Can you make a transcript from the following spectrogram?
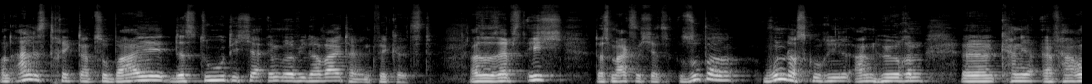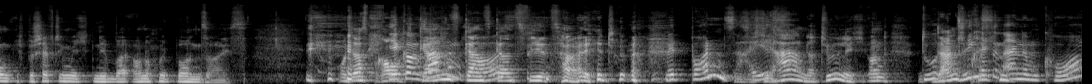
Und alles trägt dazu bei, dass du dich ja immer wieder weiterentwickelst. Also selbst ich, das mag sich jetzt super wunderskurril anhören, äh, kann ja Erfahrung, ich beschäftige mich nebenbei auch noch mit Bonsais. Und das braucht ganz, Sachen ganz, raus. ganz viel Zeit. Mit Bonsai? Ja, natürlich. Und du dann singst in einem Chor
